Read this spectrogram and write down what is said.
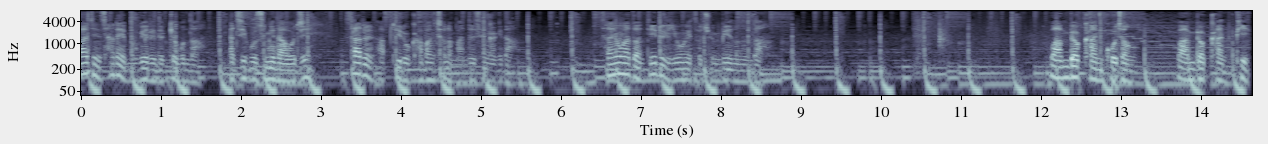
빠진 살의 무게를 느껴본다. 아직 웃음이 나오지? 쌀을 앞뒤로 가방처럼 만들 생각이다. 사용하던 띠를 이용해서 준비해 놓는다. 완벽한 고정, 완벽한 핏.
